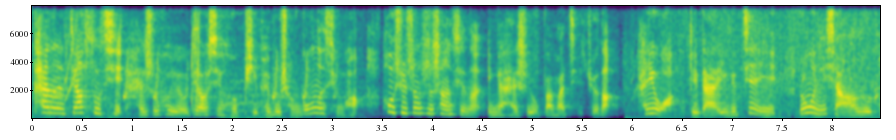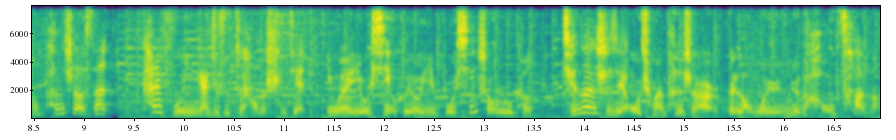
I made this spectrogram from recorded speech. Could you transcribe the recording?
开了加速器还是会有掉线和匹配不成功的情况，后续正式上线呢，应该还是有办法解决的。还有啊，给大家一个建议，如果你想要入坑喷射三，开服应该就是最好的时间，因为游戏会有一波新手入坑。前段时间我去玩喷射二，被老墨鱼虐得好惨呢！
